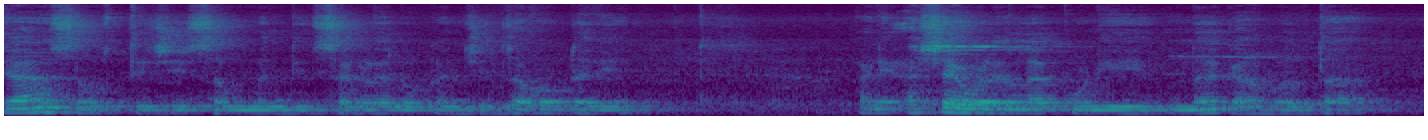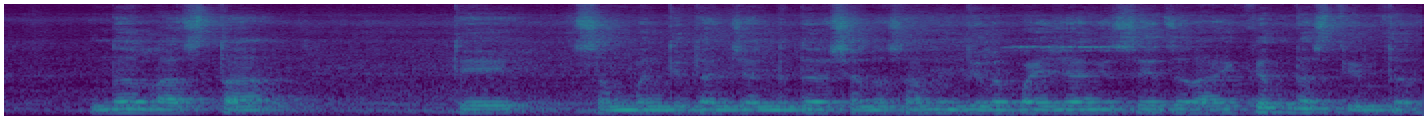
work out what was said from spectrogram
त्या संस्थेशी संबंधित सगळ्या लोकांची जबाबदारी आहे. आणि अशा वेळेला कोणी न घाबरता न लाजता ते संबंधितांच्या निदर्शनास आणून दिलं पाहिजे आणि ते जर ऐकत नसतील तर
